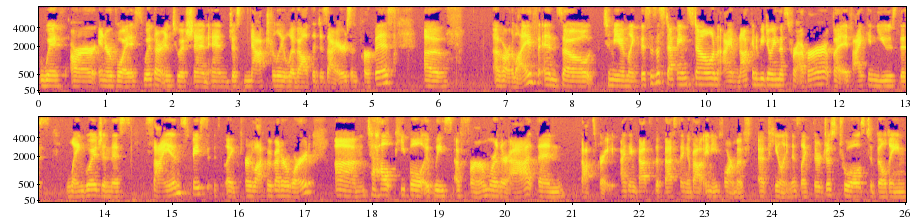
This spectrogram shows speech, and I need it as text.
with our inner voice, with our intuition, and just naturally live out the desires and purpose of of our life. And so to me, I'm like, this is a stepping stone. I am not going to be doing this forever, but if I can use this language and this science based like for lack of a better word um, to help people at least affirm where they're at then that's great. I think that's the best thing about any form of, of healing is like they're just tools to building,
